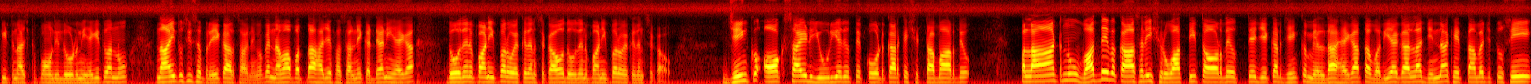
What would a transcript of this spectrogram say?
ਕੀਟਨਾਸ਼ਕ ਪਾਉਣ ਦੀ ਲੋੜ ਨਹੀਂ ਹੈਗੀ, ਤੁਹਾਨੂੰ ਨਾ ਹੀ ਤੁਸੀਂ ਸਪਰੇਅ ਕਰ ਸਕਦੇ ਹੋ, ਕਿਉਂਕਿ ਨਵਾਂ ਪੱਤਾ ਹਜੇ ਫਸਲ ਨਹੀਂ ਕੱਢਿਆ ਨਹੀਂ ਹੈਗਾ। ਦੋ ਦਿਨ ਪਾਣੀ ਭਰੋ, ਇੱਕ ਦਿਨ ਸੁਕਾਓ, ਦੋ ਦਿਨ ਪਾਣੀ ਭਰੋ, ਇੱਕ ਦਿਨ ਸੁਕਾਓ। ਜ਼ਿੰਕ ਆਕਸਾਈਡ ਯੂਰੀਆ ਦੇ ਉੱਤੇ ਕੋਟ ਕਰਕੇ ਛਿੱਟਾ ਮਾਰ ਦਿਓ। ਪਲਾਂਟ ਨੂੰ ਵਾਧੇ ਵਿਕਾਸ ਲਈ ਸ਼ੁਰੂਆਤੀ ਤੌਰ ਦੇ ਉੱਤੇ ਜੇਕਰ ਜ਼ਿੰਕ ਮਿਲਦਾ ਹੈਗਾ ਤਾਂ ਵਧੀਆ ਗੱਲ ਆ ਜਿਨ੍ਹਾਂ ਖੇਤਾਂ ਵਿੱਚ ਤੁਸੀਂ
